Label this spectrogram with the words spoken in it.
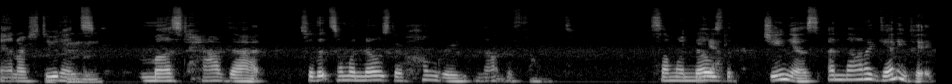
And our students Mm-hmm. must have that so that someone knows they're hungry, not defiant. Someone knows Yeah. that they're genius and not a guinea pig.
